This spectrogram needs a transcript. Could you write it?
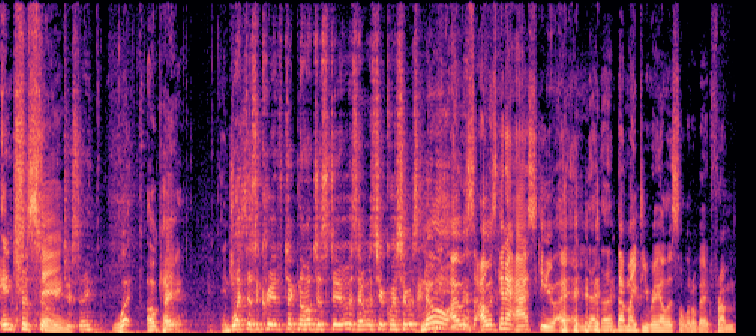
it's just so Interesting. interesting. What? Okay. Hey, What does a creative technologist do? Is that what your question was? No, I was I was gonna ask you. I, I, that, that, that might derail us a little bit from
